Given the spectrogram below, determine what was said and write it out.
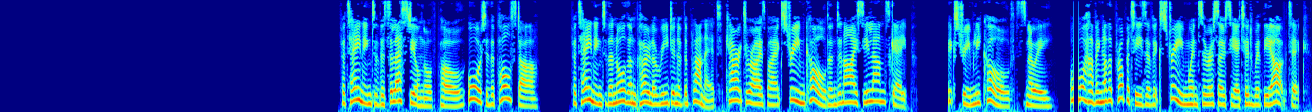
Pertaining to the celestial North Pole, or to the pole star pertaining to the northern polar region of the planet, characterized by extreme cold and an icy landscape. Extremely cold, snowy, or having other properties of extreme winter associated with the Arctic.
